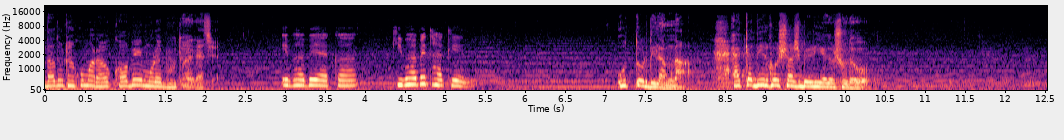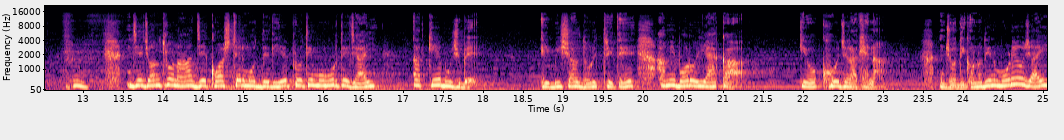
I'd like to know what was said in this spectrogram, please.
দাদু ঠাকুমারাও কবে মরে ভূত হয়ে গেছে? এভাবে একা কীভাবে থাকেন? উত্তর দিলাম না। একটা দীর্ঘশ্বাস বেরিয়ে এলো শুধু। যে যন্ত্রণা যে কষ্টের মধ্যে দিয়ে প্রতি মুহূর্তে যাই তা কে বুঝবে? এই বিশাল ধরিত্রীতে আমি বড়ই একা কেউ খোঁজ রাখে না। যদি কোনো দিন মরেও যাই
